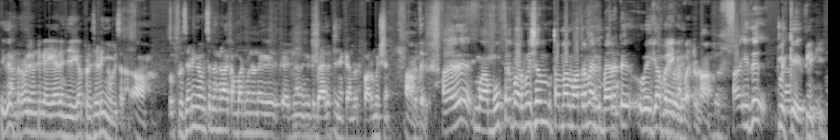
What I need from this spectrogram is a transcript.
ഈ കൺട്രോൾ യൂണിറ്റ് കൈകാര്യം ചെയ്യുക പ്രിസൈഡിംഗ് ഓഫീസറാണ് ആ. അപ്പോൾ പ്രിസൈഡിംഗ് ഓഫീസർ നിങ്ങൾ ആ കമ്പാർട്ട്മെന്റ് കഴിഞ്ഞാൽ നിങ്ങൾക്ക് ബാലറ്റ് ഞെക്കാനുള്ള ഒരു പെർമിഷൻ അതായത് മൂപ്പര് പെർമിഷൻ തന്നാൽ മാത്രമേ എനിക്ക് ബാലറ്റ് ഉപയോഗിക്കാൻ പറ്റുള്ളൂ. ഇത് ക്ലിക്ക് ചെയ്യും. ക്ലിക്ക് ചെയ്യും.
